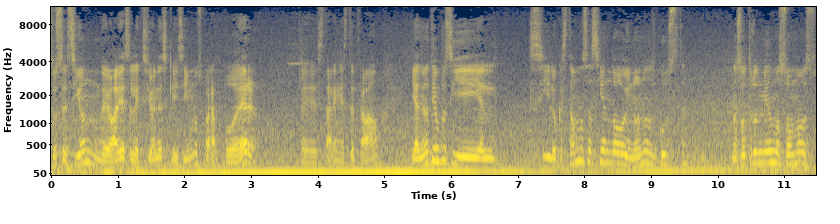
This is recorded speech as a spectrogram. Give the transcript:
sucesión de varias elecciones que hicimos para poder eh, estar en este trabajo. Y al mismo tiempo, si, si lo que estamos haciendo hoy no nos gusta, nosotros mismos somos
